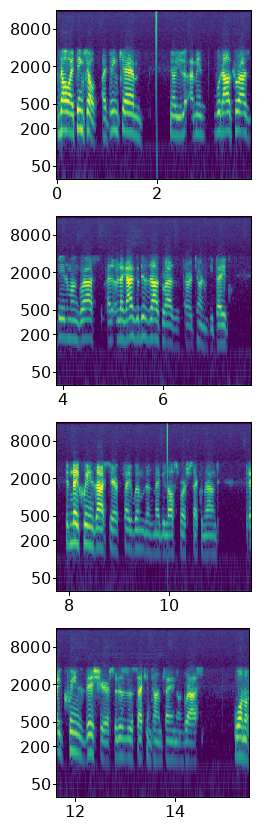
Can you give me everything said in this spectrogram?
No, I think so. I think um, you know. You, look- I mean, would Alcaraz beat him on grass? Like this is Alcaraz's third tournament. He played. Didn't play Queens last year. Played Wimbledon, maybe lost first or second round. Played Queens this year, so this is the second time playing on grass. Won it.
